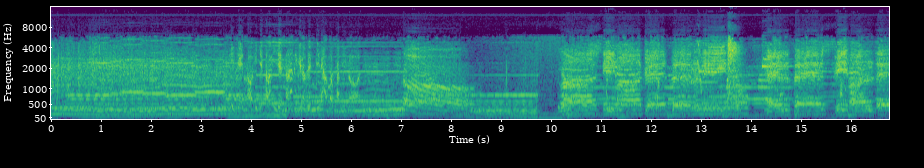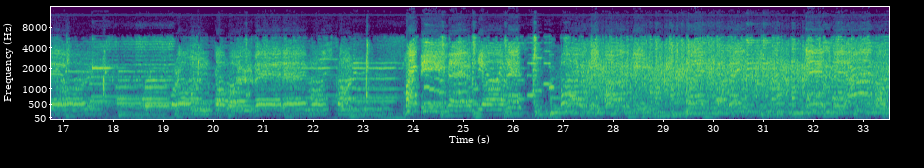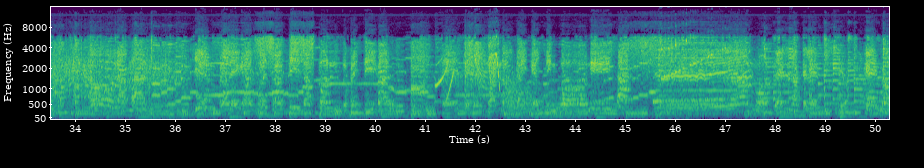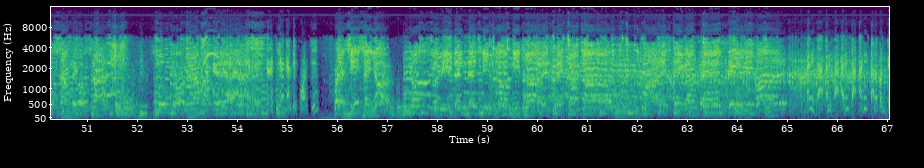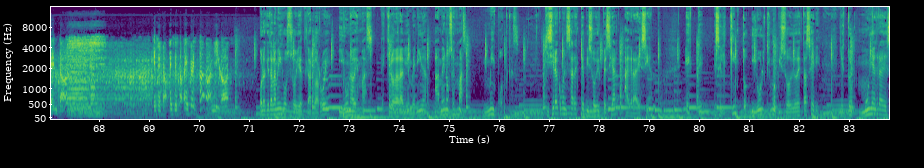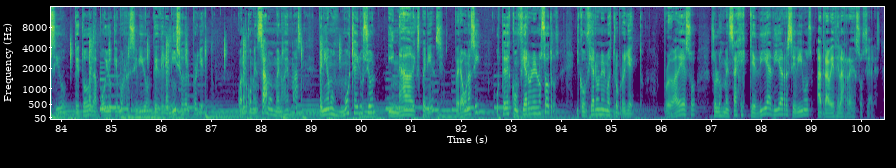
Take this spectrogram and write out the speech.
Y eso, y eso, y es hora de que nos despidamos, amigos. No. Lástima que terminó el festival sí, señor. No se olviden de sintonizar este canal para este gran festival. ¿Han estado, han estado, han estado, han estado contentos? Eso es, to- eso es to- eso es todo, amigos. Hola, ¿qué tal amigos? Soy Edgardo Arrué y una vez más les quiero dar la bienvenida a Menos es Más, mi podcast. Quisiera comenzar este episodio especial agradeciendo. Este es el quinto y último episodio de esta serie y estoy muy agradecido de todo el apoyo que hemos recibido desde el inicio del proyecto. Cuando comenzamos Menos es Más, teníamos mucha ilusión y nada de experiencia, pero aún así, ustedes confiaron en nosotros y confiaron en nuestro proyecto. Prueba de eso son los mensajes que día a día recibimos a través de las redes sociales.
